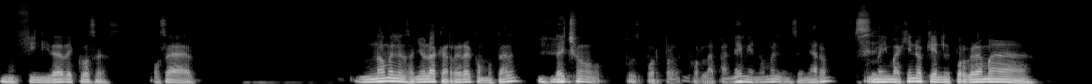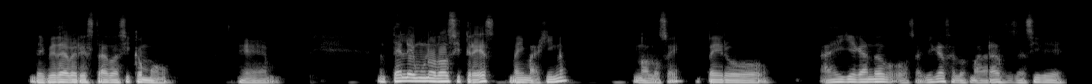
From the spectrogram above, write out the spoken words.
infinidad de cosas. O sea, no me lo enseñó la carrera como tal. De hecho, pues por, por, por la pandemia no me lo enseñaron. Sí. Me imagino que en el programa debió de haber estado así como eh, en Tele 1, 2 y 3, me imagino. No lo sé, pero ahí llegando, o sea, llegas a los madrazos así de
